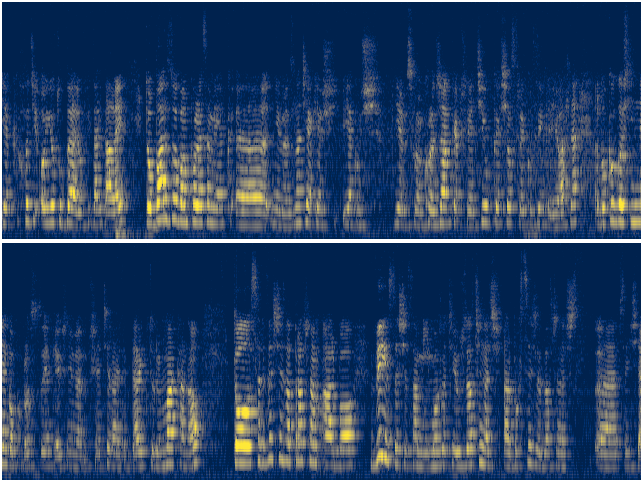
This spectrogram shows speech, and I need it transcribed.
jak chodzi o youtuberów i tak dalej, to bardzo Wam polecam, jak, e, nie wiem, znacie jakąś, nie wiem, swoją koleżankę, przyjaciółkę, siostrę, kuzynkę, nieważne, albo kogoś innego po prostu, jakiegoś, nie wiem, przyjaciela i tak dalej, który ma kanał, to serdecznie zapraszam, albo Wy jesteście sami i możecie już zaczynać, albo chcecie zaczynać, e, w sensie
